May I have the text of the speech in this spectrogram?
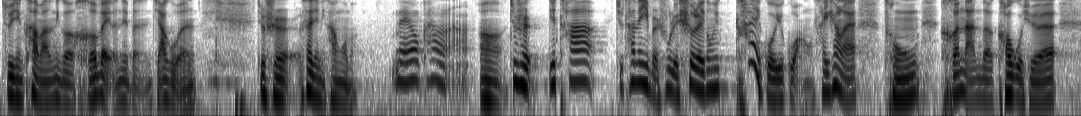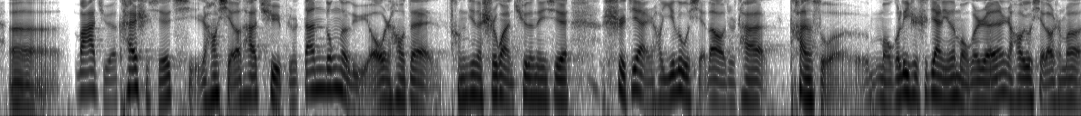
最近看完那个何伟的那本甲骨文，就是赛姐你看过吗？没有看完，啊、就是因为他就他那一本书里涉猎东西太过于广，他一上来从河南的考古学呃挖掘开始写起，然后写到他去比如丹东的旅游，然后在曾经的使馆区的那些事件，然后一路写到就是他探索某个历史事件里的某个人，然后又写到什么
